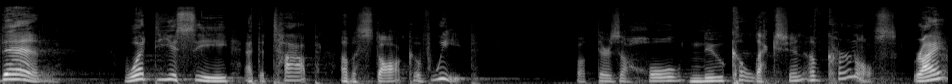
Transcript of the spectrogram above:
then, what do you see at the top of a stalk of wheat? Well, there's a whole new collection of kernels, right?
